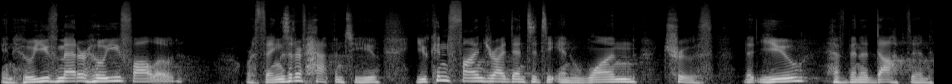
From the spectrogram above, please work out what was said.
in who you've met or who you followed, or things that have happened to you. You can find your identity in one truth that you have been adopted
